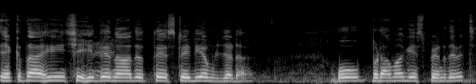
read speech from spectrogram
ਇੱਕ ਤਾਂ ਅਸੀਂ ਸ਼ਹੀਦ ਦੇ ਨਾਂ ਦੇ ਉੱਤੇ ਸਟੇਡੀਅਮ ਜਿਹੜਾ, ਉਹ ਬਣਾਵਾਂਗੇ ਇਸ ਪਿੰਡ ਦੇ ਵਿੱਚ।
